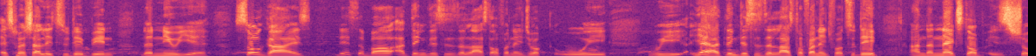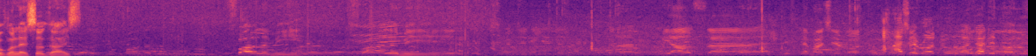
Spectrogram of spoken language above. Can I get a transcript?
especially today being the new year. So guys, this about, I think this is the last orphanage we, we, yeah, I think this is the last orphanage for today. And the next stop is Shogunle. So guys, follow me, follow me. house uh, ẹ máa ṣe ràn ọdún. a ṣe ràn ọdún o ajáde tán ni.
